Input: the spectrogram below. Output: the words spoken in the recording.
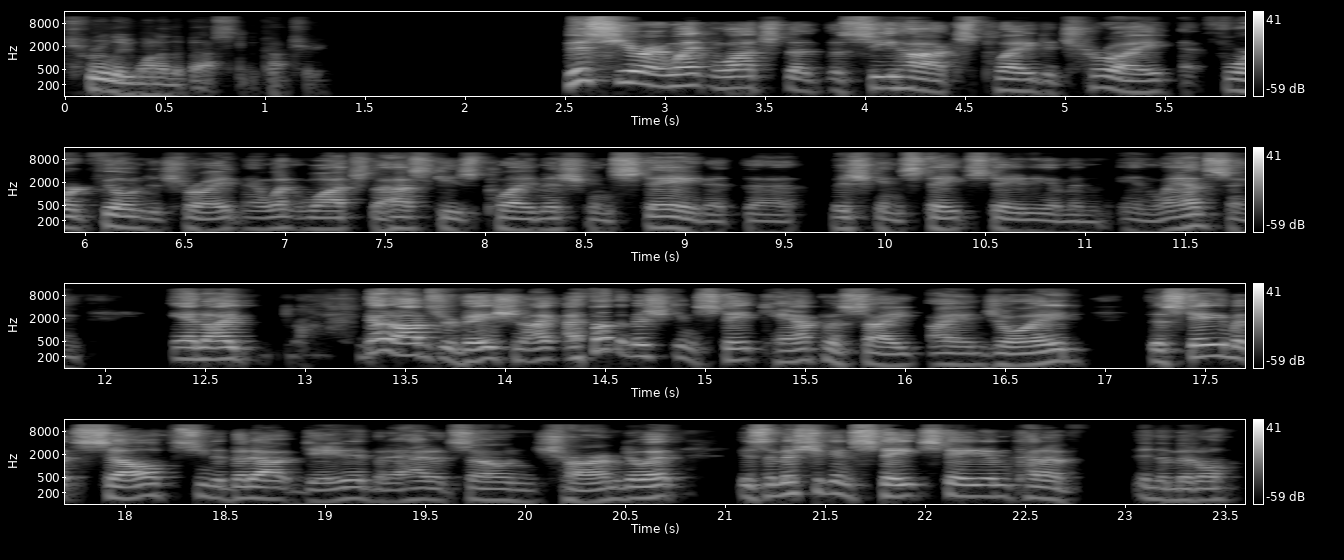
truly one of the best in the country. This year, I went and watched the, the Seahawks play Detroit at Ford Field in Detroit, and I went and watched the Huskies play Michigan State at the Michigan State Stadium in, in Lansing. And I got an observation. I, I thought the Michigan State campus I, I enjoyed. The stadium itself seemed a bit outdated, but it had its own charm to it. Is the Michigan State Stadium kind of in the middle?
